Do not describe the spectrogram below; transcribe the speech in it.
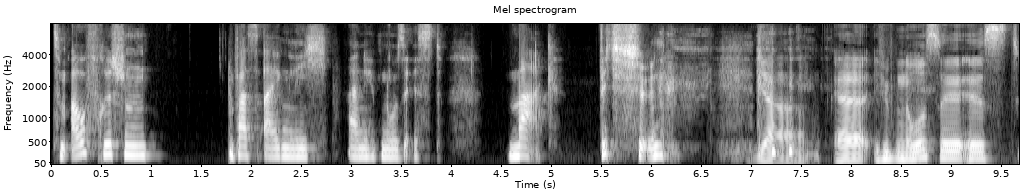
zum Auffrischen, was eigentlich eine Hypnose ist. Marc, bitteschön. Ja, äh, Hypnose ist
